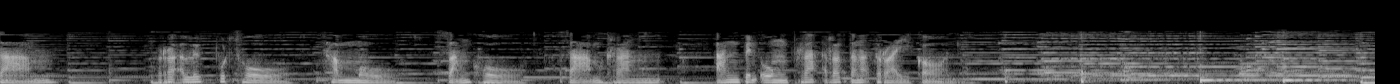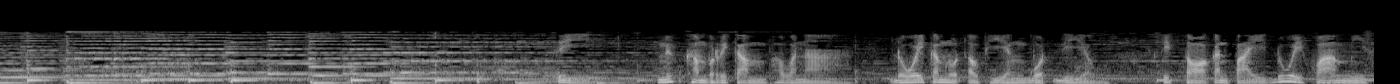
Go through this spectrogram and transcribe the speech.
สาม ระลึกพุทโธธรรมโม สังโฆสามครั้ง อันเป็นองค์พระรัตนตรัยก่อนสี่นึกคำบริกรรมภาวนา โดยกำหนดเอาเพียงบทเดียว ติดต่อกันไปด้วยความมีส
